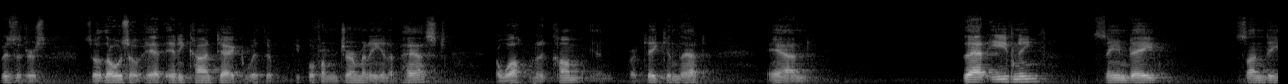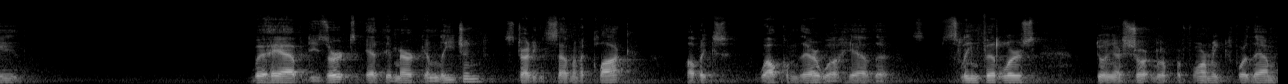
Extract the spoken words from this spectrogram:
visitors. So those who've had any contact with the people from Germany in the past are welcome to come and partake in that. And that evening, same day, Sunday, we'll have desserts at the American Legion, starting at 7 o'clock. Public's welcome there. We'll have the Saline Fiddlers doing a short little performing for them.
